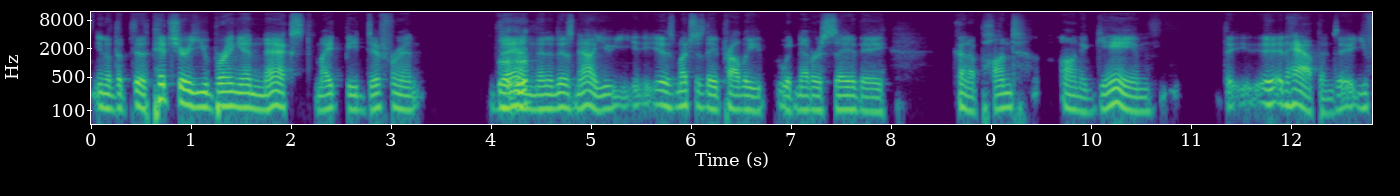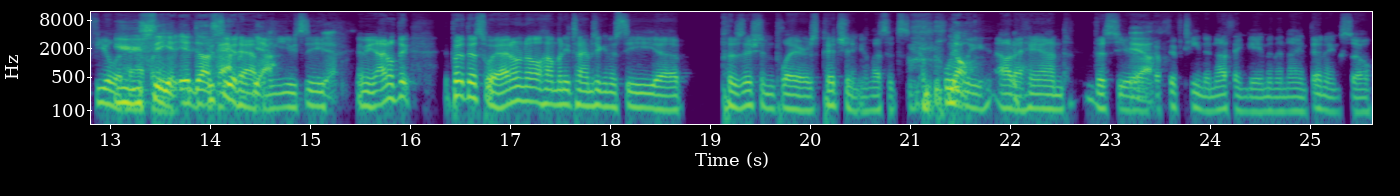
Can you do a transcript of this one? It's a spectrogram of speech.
you know the, the pitcher you bring in next might be different then Mhm. than it is now you, you as much as they probably would never say they kind of punt on a game it, it happens you feel it You, you see it. It does you see it happen. happening you see Yeah. i mean i don't think put it this way i don't know how many times you're going to see uh, position players pitching unless it's completely out of hand this year Yeah. like a 15 to nothing game in the ninth inning. So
